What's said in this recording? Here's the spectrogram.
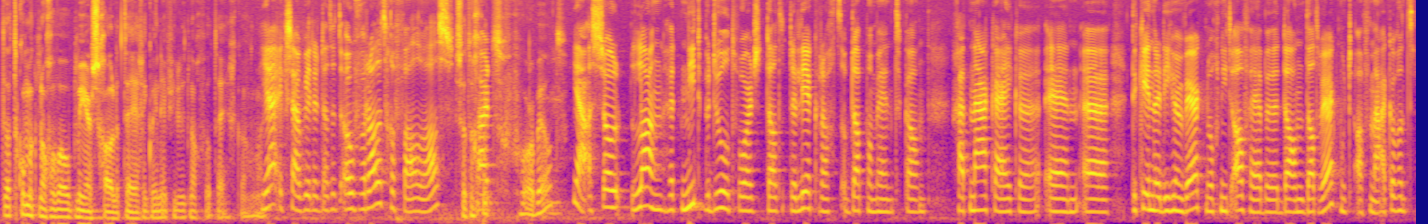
dat kom ik nog wel op meer scholen tegen. Ik weet niet of jullie het nog veel tegenkomen. maar- Ja, ik zou willen dat het overal het geval was. Is dat een Maar goed voorbeeld? Ja, zolang het niet bedoeld wordt dat de leerkracht op dat moment kan gaat nakijken en eh, de kinderen die hun werk nog niet af hebben, dan dat werk moet afmaken. Want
